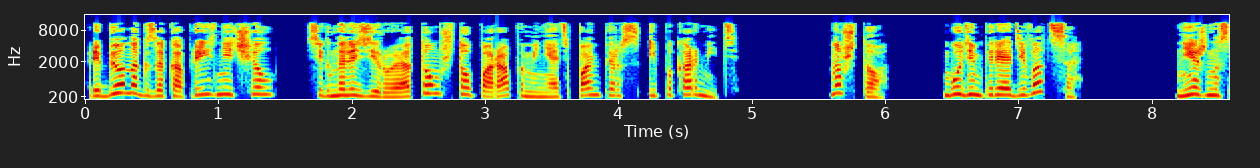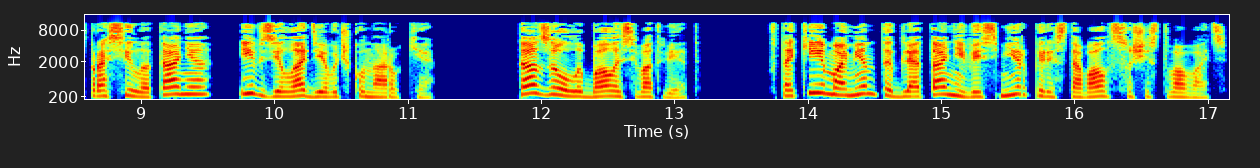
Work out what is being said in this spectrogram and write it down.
Ребенок закапризничал, сигнализируя о том, что пора поменять памперс и покормить. «Ну что, будем переодеваться?» — нежно спросила Таня и взяла девочку на руки. Та заулыбалась в ответ. В такие моменты для Тани весь мир переставал существовать.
